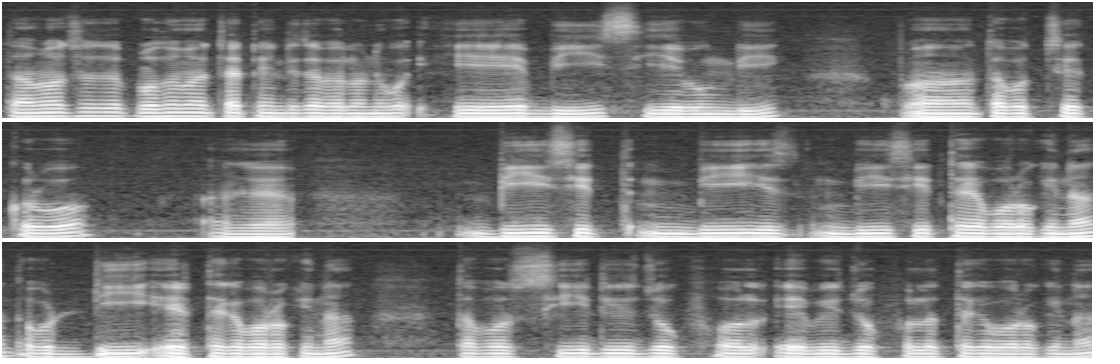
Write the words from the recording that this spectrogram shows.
তো আমরা হচ্ছে যে প্রথমে চারটে ইন্টিজার ভ্যালু নেব এ বি সি এবং ডি তারপর চেক করব যে B C B is B সির থেকে বড় কিনা, তারপর ডি এর থেকে বড় কিনা, তারপর সি ডির যোগফল এ বি যোগফলের থেকে বড় কিনা,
